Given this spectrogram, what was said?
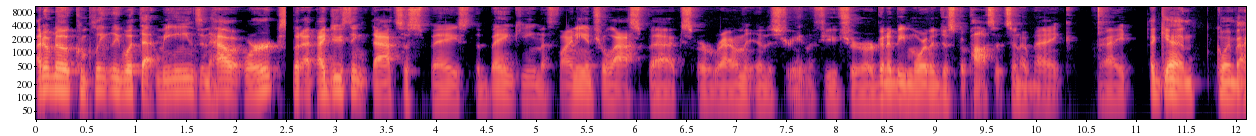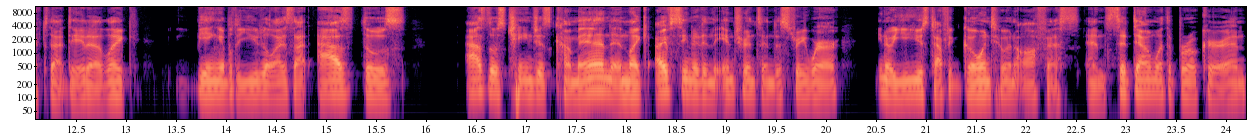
I don't know completely what that means and how it works, but I, I, do think that's a space. The banking, the financial aspects around the industry in the future are going to be more than just deposits in a bank, right? Again, going back to that data, like being able to utilize that as those as those changes come in, and like I've seen it in the insurance industry where you know you used to have to go into an office and sit down with a broker and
